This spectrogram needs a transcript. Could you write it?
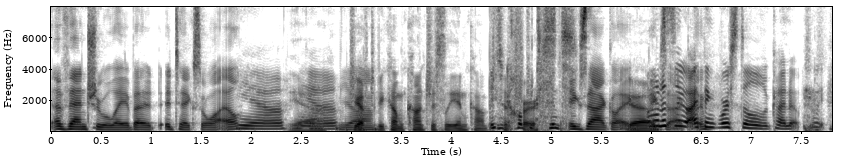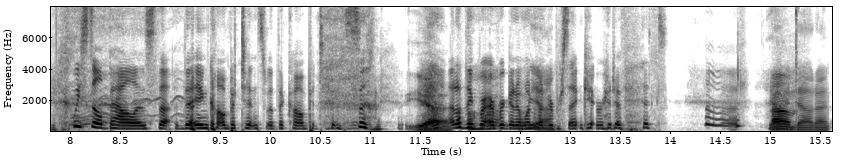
eventually, but it takes a while. yeah, Yeah. yeah. But You have to become consciously incompetent, Incompetent. first. Exactly. Yeah. Honestly, I think we're still kind of we, we still balance the, the incompetence with the competence. Yeah i don't think we're Uh-huh. ever going to Oh, yeah. 100% get rid of it. Yeah, I Um, doubt it.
